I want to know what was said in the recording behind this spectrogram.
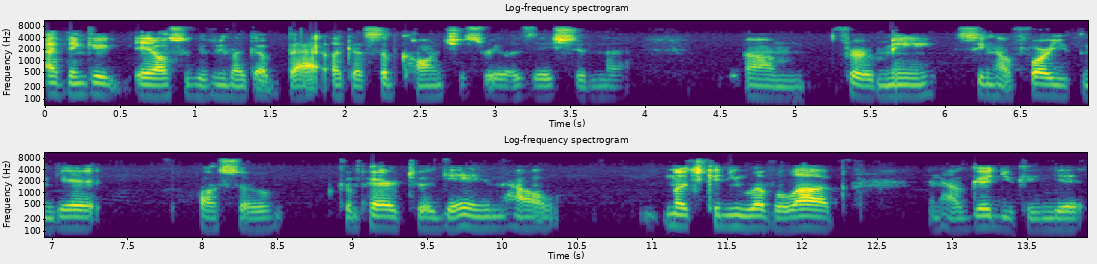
I think it, it also gives me like a bat like a subconscious realization that um, for me, seeing how far you can get, also compared to a game, how much can you level up and how good you can get.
